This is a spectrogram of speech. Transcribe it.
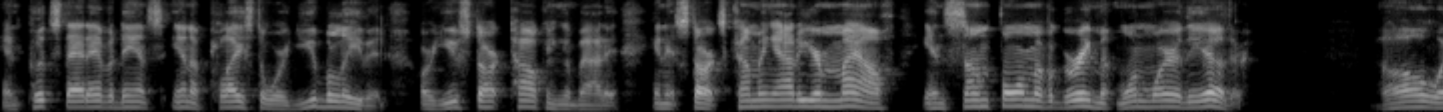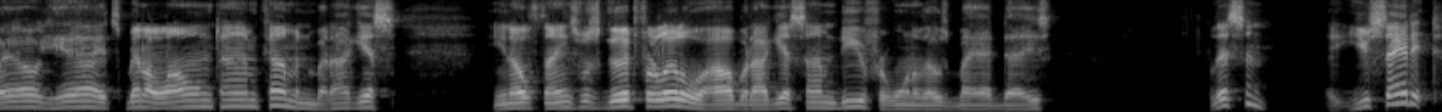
and puts that evidence in a place to where you believe it or you start talking about it and it starts coming out of your mouth in some form of agreement one way or the other. Oh, well, yeah, it's been a long time coming, but I guess you know, things was good for a little while, but I guess I'm due for one of those bad days. Listen, you said it.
